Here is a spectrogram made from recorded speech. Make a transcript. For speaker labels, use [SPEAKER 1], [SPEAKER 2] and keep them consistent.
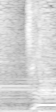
[SPEAKER 1] every day.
